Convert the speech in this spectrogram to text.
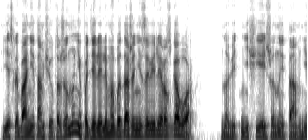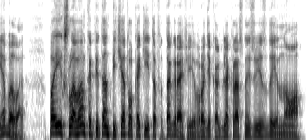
Если бы они там чью-то жену не поделили, мы бы даже не завели разговор. Но ведь ничьей жены там не было. По их словам, капитан печатал какие-то фотографии, вроде как для «Красной звезды», но...»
